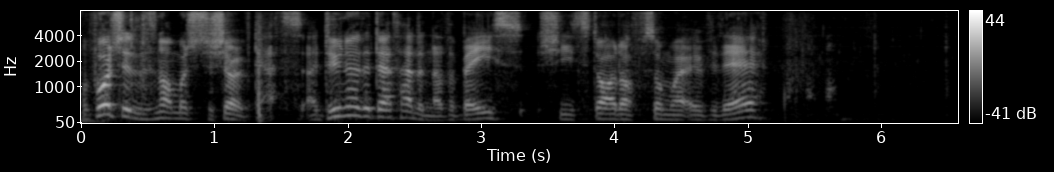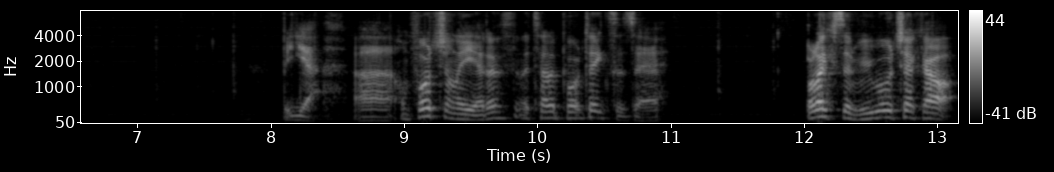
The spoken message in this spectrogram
Unfortunately, there's not much to show of Death's. I do know that Death had another base. She started off somewhere over there. But yeah, uh, unfortunately, I don't think the teleport takes us there. But like I said, we will check out,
